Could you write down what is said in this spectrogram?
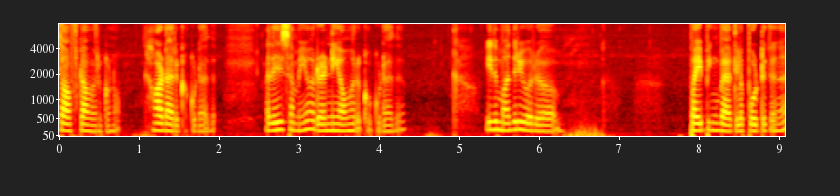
சாஃப்டாகவும் இருக்கணும். ஹார்டாக இருக்கக்கூடாது. அதே சமயம் ரன்னியாகவும் இருக்கக்கூடாது. இது மாதிரி ஒரு பைப்பிங் பேக்கில் போட்டுக்கோங்க.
